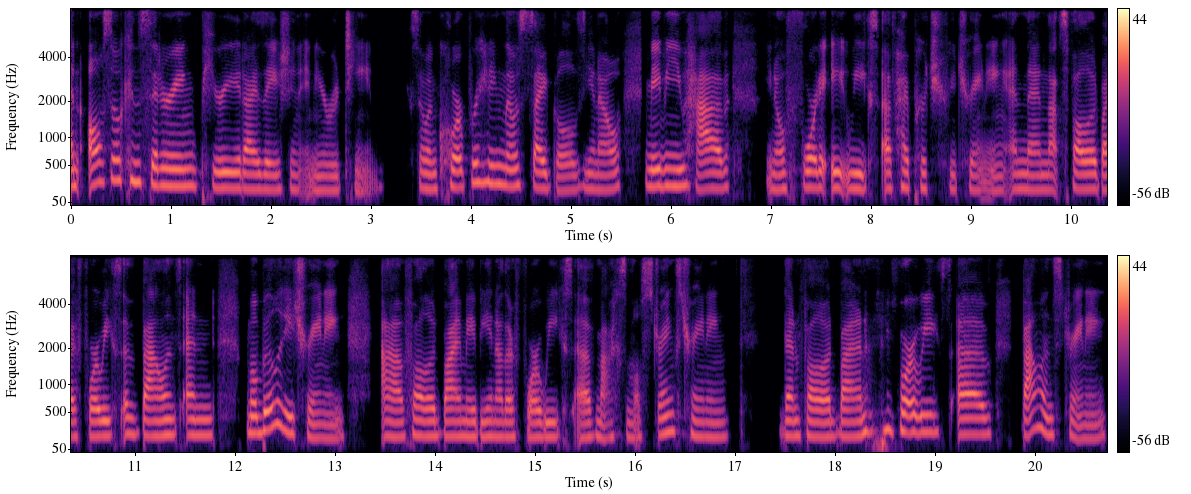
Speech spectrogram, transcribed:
and also considering periodization in your routine. So incorporating those cycles, you know, maybe you have, you know, four to eight weeks of hypertrophy training, and then that's followed by four weeks of balance and mobility training, uh, followed by maybe another four weeks of maximal strength training, then followed by four weeks of balance training.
